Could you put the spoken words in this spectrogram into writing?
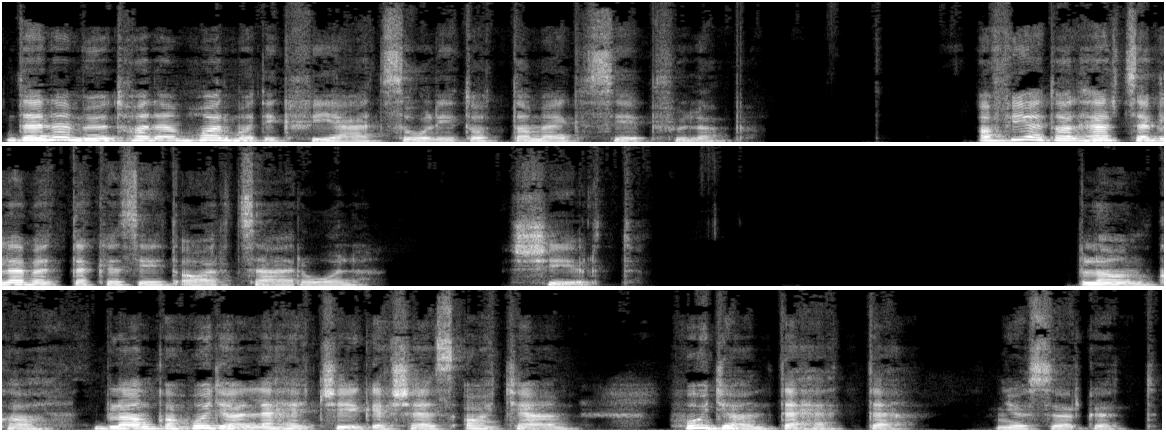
de nem őt, hanem harmadik fiát szólította meg szép Fülöp. A fiatal herceg levette kezét arcáról. Sírt. Blanka, Blanka, hogyan lehetséges ez, atyám? Hogyan tehette? nyöszörgött.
